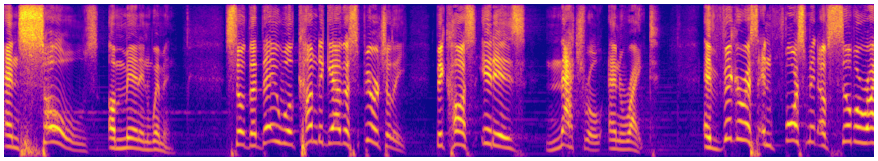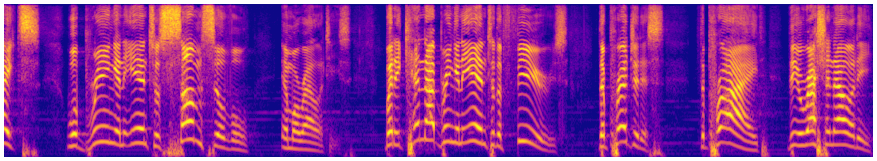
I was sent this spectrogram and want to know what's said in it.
and souls of men and women so that they will come together spiritually because it is natural and right. A vigorous enforcement of civil rights will bring an end to some civil immoralities. But it cannot bring an end to the fears, the prejudice, the pride, the irrationality,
